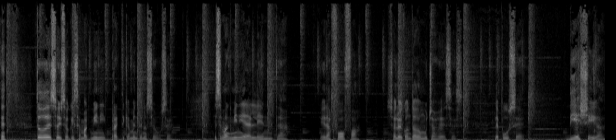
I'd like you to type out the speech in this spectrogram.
todo eso hizo que esa Mac Mini prácticamente no se use. Esa Mac Mini era lenta, era fofa. Ya lo he contado muchas veces. Le puse 10 GB,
